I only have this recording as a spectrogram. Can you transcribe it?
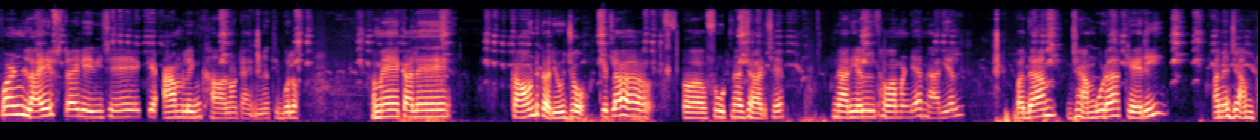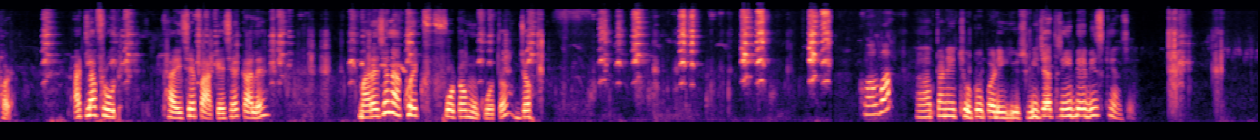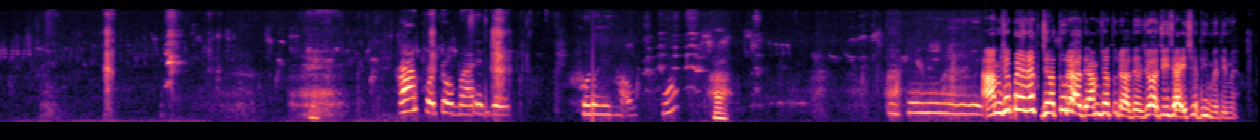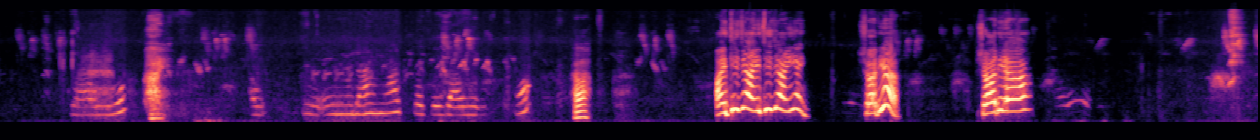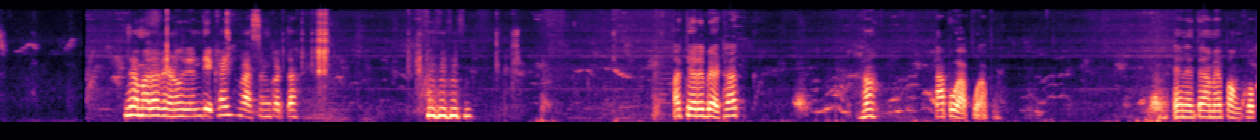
પણ લાઈફ સ્ટાઈલ એવી છે કે આમ લઈને ખાવાનો ટાઈમ નથી. બોલો. અમે કાલે કાઉન્ટ કર્યું. જો, કેટલા ફ્રૂટના ઝાડ છે? નારિયેલ થવા માંડ્યા. નારિયેલ, બદામ, જાંબુડા, કેરી અને જામફળ. આટલા ફ્રૂટ થાય છે, પાકે છે કાલે. મારે છે ને આખો એક ફોટો મૂકવો હતો. જો. ખબર હા પણ એ છોટું પડી ગયું છે બીજા થ્રી બેબીઝ ક્યાં છે હા ફોટો બાય દે ફોટો ખાઓ હા હા કે નહીં નહીં આમ જે પણ એને જતું રહેવા દે આમ જતું રહેવા દે જો હજી જાય છે ધીમે ધીમે વાવ હાય એનું દામ યાદ કરતો જાય હો હા અહીંથી જા અહીંથી જા, અહીં શૌર્ય શૌર્ય. જે અમારા રેણુદેન દેખાય, વાસણ કરતા. અત્યારે બેઠા હા, આપું આપું આપું. એને ત્યાં અમે પંખો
